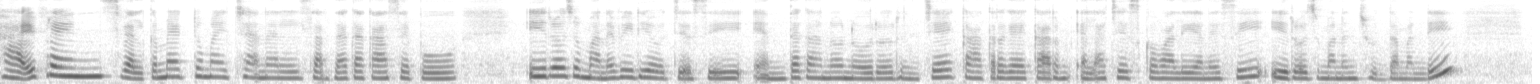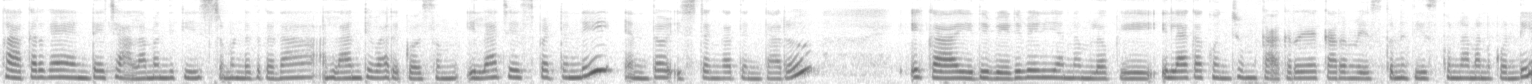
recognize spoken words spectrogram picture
Hi friends welcome back to my channel సరదాగా కాసేపు ఈరోజు మన వీడియో వచ్చేసి ఎంతగానో నోరూరించే కాకరకాయ కారం ఎలా చేసుకోవాలి అనేసి ఈరోజు మనం చూద్దామండి. కాకరకాయ అంటే చాలామందికి ఇష్టం ఉండదు కదా అలాంటి వారి కోసం ఇలా చేసి పెట్టండి ఎంతో ఇష్టంగా తింటారు. ఇక ఇది వేడివేడి అన్నంలోకి ఇలాగ కొంచెం కాకరకాయ కారం వేసుకుని తీసుకున్నాం అనుకోండి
